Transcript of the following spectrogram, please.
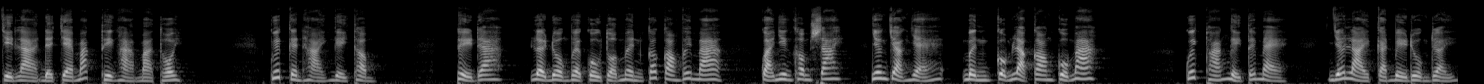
chỉ là để che mắt thiên hạ mà thôi. Quyết Kinh Hải nghĩ thầm. Thì ra, lời đồn về cụ tổ mình có con với ma, quả nhiên không sai. Nhưng chẳng nhẽ mình cũng là con của ma. Quyết thoáng nghĩ tới mẹ, nhớ lại cảnh bị ruồng rẫy,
